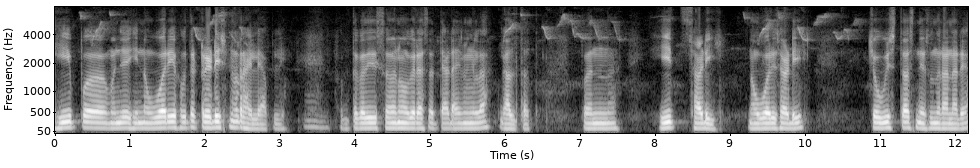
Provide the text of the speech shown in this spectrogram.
ही प म्हणजे ही नऊवारी फक्त ट्रेडिशनल राहिले आपली. फक्त कधी सण वगैरे असतात त्या टायमिंगला घालतात. पण हीच साडी नऊवारी साडी चोवीस तास नेसून राहणाऱ्या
